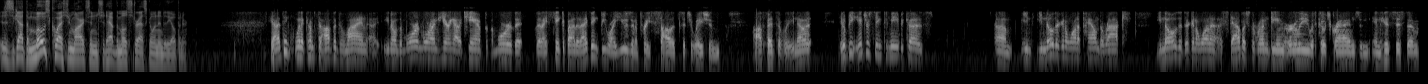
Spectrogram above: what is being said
has got the most question marks and should have the most stress going into the opener? Yeah, I think when it comes to offensive line, uh, you know, the more and more I'm hearing out of camp, the more that that I think about it, I think BYU's in a pretty solid situation offensively. Now, it, it'll be interesting to me because um, you you know they're going to want to pound the rock. You know that they're going to want to establish the run game early with Coach Grimes and, and his system,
